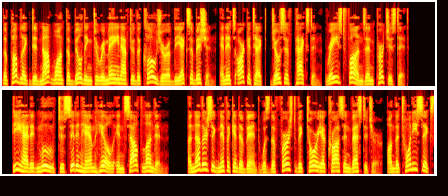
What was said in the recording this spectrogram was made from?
The public did not want the building to remain after the closure of the exhibition, and its architect, Joseph Paxton, raised funds and purchased it. He had it moved to Sydenham Hill in South London. Another significant event was the first Victoria Cross investiture, on 26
